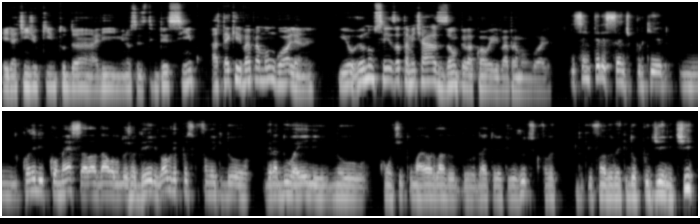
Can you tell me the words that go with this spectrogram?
Ele atinge o quinto dan ali em 1935, até que ele vai para a Mongólia, né? E eu, eu não sei exatamente a razão pela qual ele vai para a Mongólia. Isso é interessante, porque hum, quando ele começa lá a dar aula no dojo dele, logo depois que o Fandoikido gradua ele no, com o título maior lá do, do Daitoryaki Jujutsu, que falou do que o fundador do Aikido podia emitir,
